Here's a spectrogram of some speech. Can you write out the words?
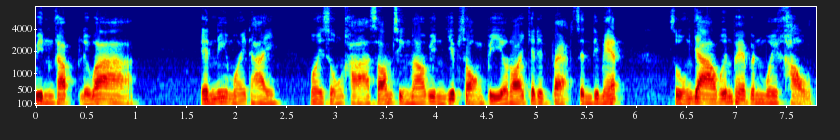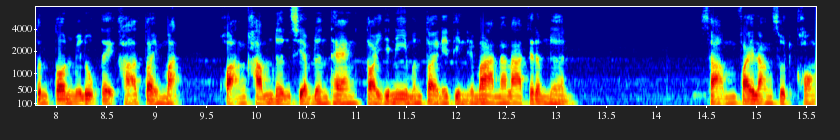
วินครับ หรือว่าเอนนี่มวยไทย มวยสงขาซ้อมสิงห์มาวิน 22 ปี 178เซนติเมตรสูงยาวพื้นเพเป็นมวยเข่าต้นๆ มีลูกเตะขาต่อยหมัด ขวางค้ำเดินเสียบเดินแทง ต่อยที่นี่เหมือนต่อยในถิ่นในบ้านนะราชดำเนินสามไฟหลังสุดของ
